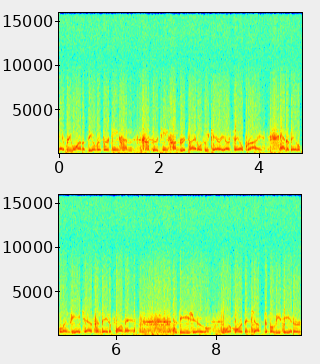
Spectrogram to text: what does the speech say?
Every one of the over 1,300, 1,300 titles we carry are sale priced and available in VHS and Beta formats. The Bijou. We're more than just a movie theater.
